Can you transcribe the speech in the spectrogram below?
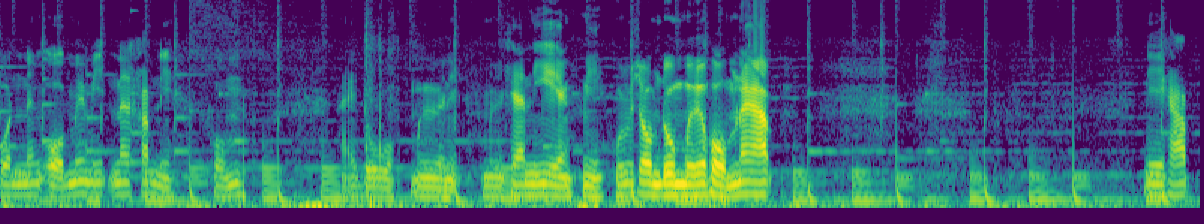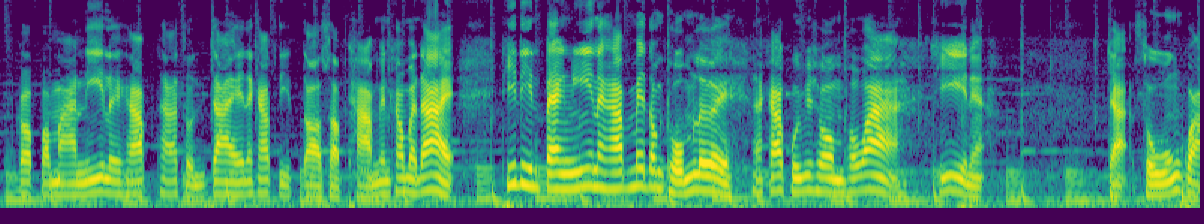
คนหนึ่งโอบไม่มิดนะครับนี่ ผมให้ดูมือนี่มือแค่นี้เองนี่คุณผู้ชมดูมือผมนะครับ นี่ครับก็ประมาณนี้เลยครับ ถ้าสนใจนะครับ ติดต่อสอบถามกันเข้ามาได้ ที่ดินแปลงนี้นะครับ ไม่ต้องถมเลยนะครับ คุณผู้ชมเพราะว่าที่เนี่ย จะสูงกว่า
